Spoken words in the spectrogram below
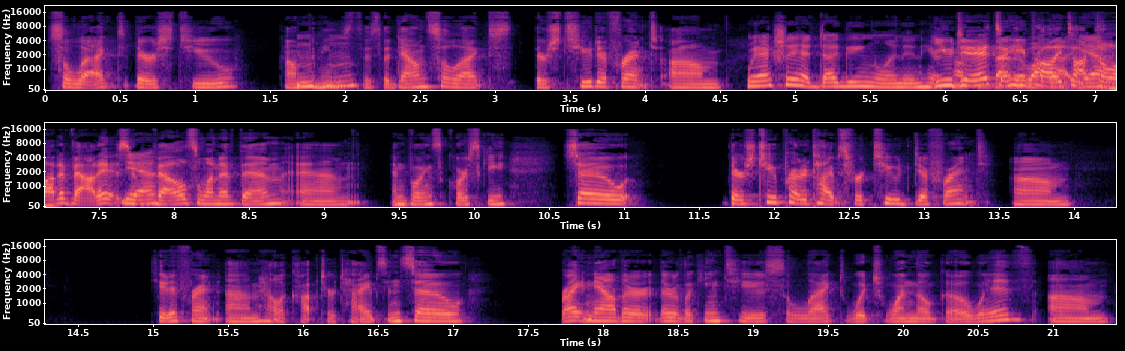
Select. There's two companies. Mm-hmm. There's a down select. There's two different. Um, we actually had Doug England in here. You did, so he probably talked yeah. a lot about it. So yeah. Bell's one of them, um, and Boeing Sikorsky. So there's two prototypes for two different, um, two different um, helicopter types, and so right now they're they're looking to select which one they'll go with. Um,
